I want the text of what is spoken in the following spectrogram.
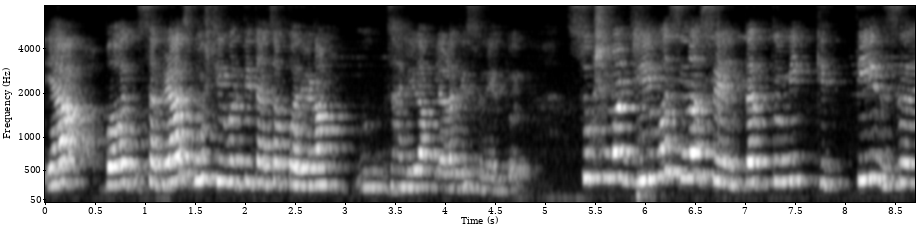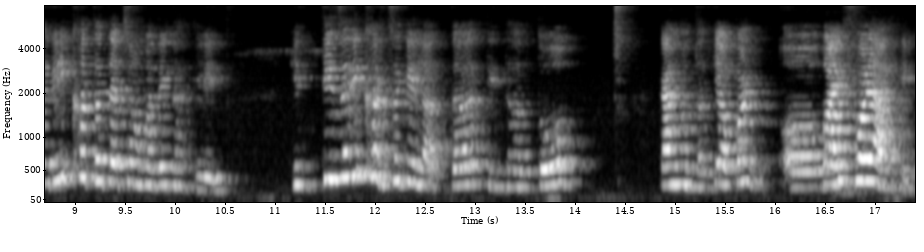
या ब- सगळ्याच गोष्टीवरती त्याचा परिणाम झालेला आपल्याला दिसून येतोय. सूक्ष्म जीवच नसेल तर तुम्ही किती जरी खतं त्याच्यामध्ये घातलीत किती जरी खर्च केला तर तिथं तो काय म्हणतात की आपण वायफळ आहे.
